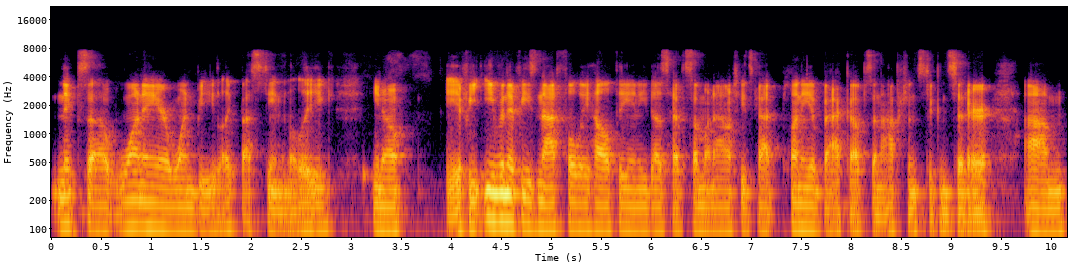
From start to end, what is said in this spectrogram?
Nick's a one A or one B like best team in the league. You know, if he even if he's not fully healthy and he does have someone out, he's got plenty of backups and options to consider. Um,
